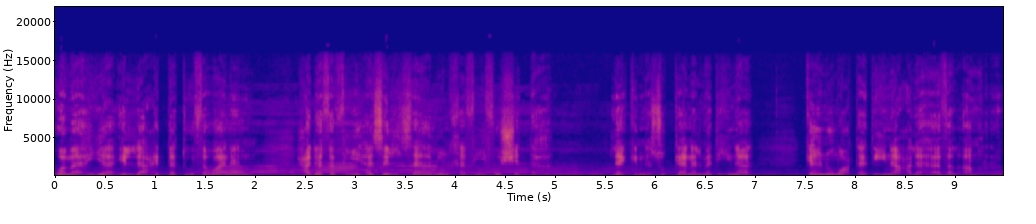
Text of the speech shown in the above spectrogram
وما هي إلا عدة ثوان حدث فيها زلزال خفيف الشدة. لكن سكان المدينة كانوا معتادين على هذا الأمر.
